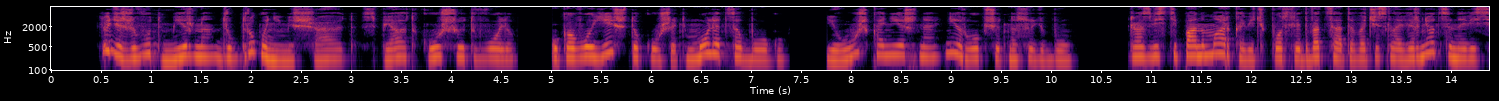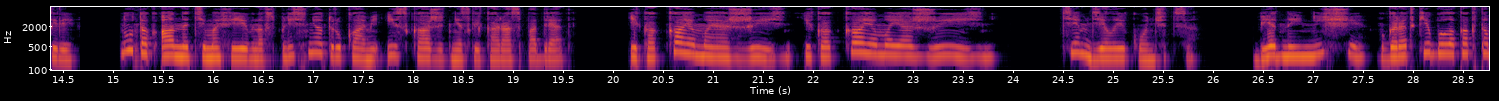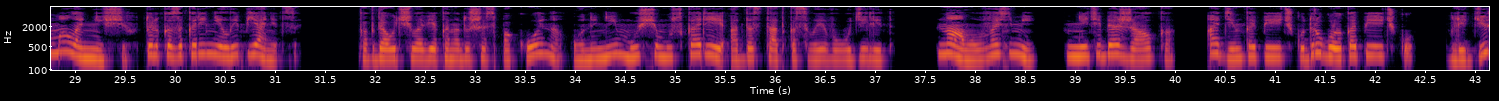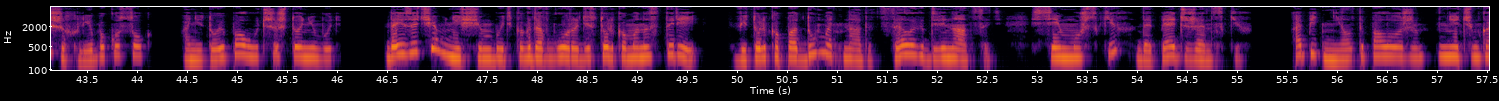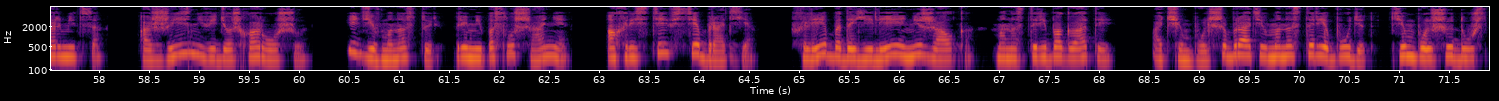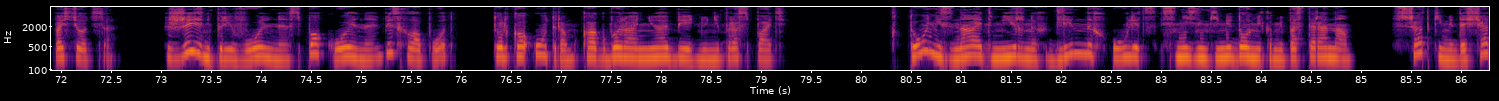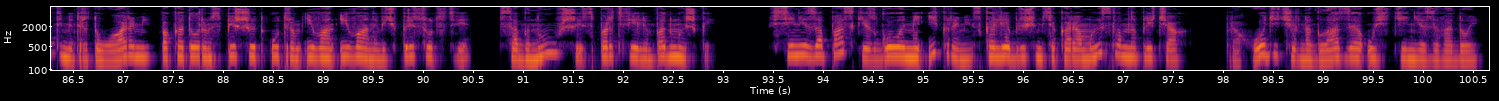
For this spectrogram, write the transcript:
Люди живут мирно, друг другу не мешают, спят, кушают волю. У кого есть что кушать, молятся Богу. И уж, конечно, не ропщут на судьбу. Разве Степан Маркович после двадцатого числа вернется на веселье? Ну так Анна Тимофеевна всплеснет руками и скажет несколько раз подряд. «И какая моя жизнь! И какая моя жизнь!» Тем дело и кончится. Бедные нищие, в городке было как-то мало нищих, только закоренелые пьяницы. Когда у человека на душе спокойно, он и неимущему скорее от достатка своего уделит. На, мол, возьми, мне тебя жалко. Один копеечку, другой копеечку. Глядишь, и хлеба кусок, а не то и получше что-нибудь. Да и зачем нищим быть, когда в городе столько монастырей? Ведь только подумать надо целых двенадцать, семь мужских да пять женских. Обеднел ты, положим, нечем кормиться, а жизнь ведешь хорошую. Иди в монастырь, прими послушание. О Христе все братья. Хлеба да елея не жалко, монастыри богатые. А чем больше братьев в монастыре будет, тем больше душ спасется. Жизнь привольная, спокойная, без хлопот. Только утром, как бы раннюю обедню не проспать. Кто не знает мирных, длинных улиц с низенькими домиками по сторонам, с шаткими дощатыми тротуарами, по которым спешит утром Иван Иванович в присутствии, согнувшись с портфелем под мышкой. В синей запаске с голыми икрами, с колеблющимся коромыслом на плечах, проходит черноглазая Устинья за водой.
